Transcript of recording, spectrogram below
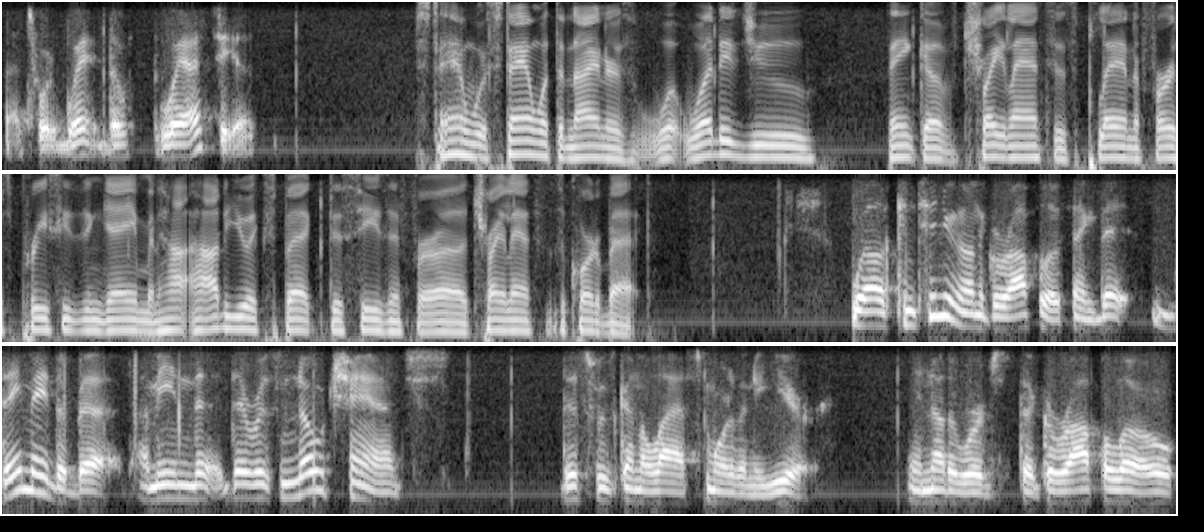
That's what way the, the way I see it. Stand with stand with the Niners. What what did you think of Trey Lance's play in the first preseason game, and how how do you expect this season for uh, Trey Lance as a quarterback? Well, continuing on the Garoppolo thing, they they made their bet. I mean, th- there was no chance this was going to last more than a year. In other words, the Garoppolo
